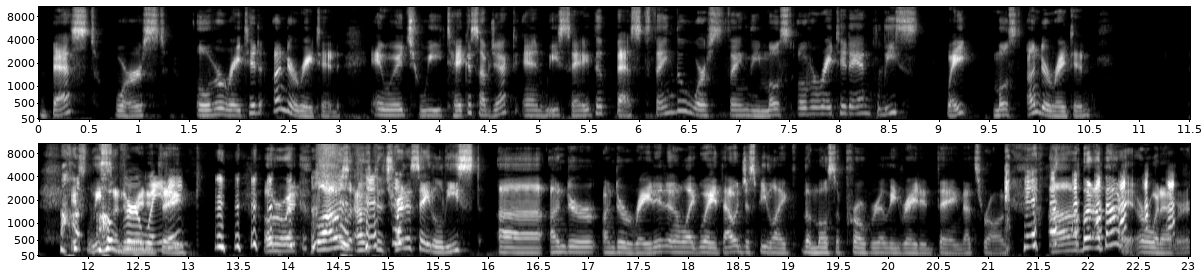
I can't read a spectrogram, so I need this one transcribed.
Best Worst Overrated Underrated, in which we take a subject and we say the best thing, the worst thing, the most overrated and least wait, most underrated. It's least underrated Overweighted? overrated. Well, I was I was gonna say least uh under underrated, and I'm like, wait, that would just be like the most appropriately rated thing. That's wrong. Uh, but about it or whatever.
